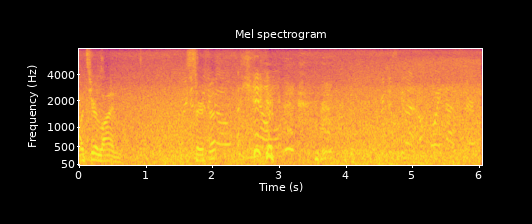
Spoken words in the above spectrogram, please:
What's your line? Surf it? Avoid that surf.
